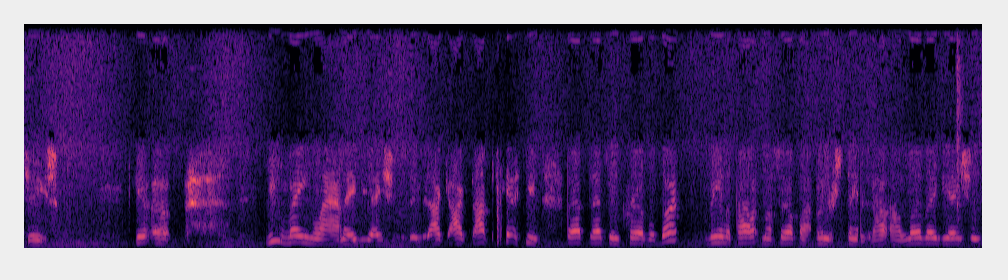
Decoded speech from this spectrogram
Jeez, Get, uh, you mainline aviation, dude. I, I I tell you that that's incredible. But being a pilot myself, I understand it. I, I love aviation.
